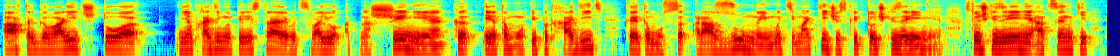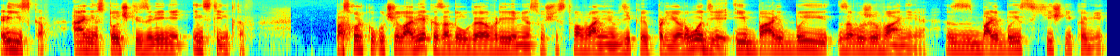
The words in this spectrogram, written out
автор говорит, что необходимо перестраивать свое отношение к этому и подходить к этому с разумной математической точки зрения, с точки зрения оценки рисков, а не с точки зрения инстинктов. Поскольку у человека за долгое время существования в дикой природе и борьбы за выживание, с борьбы с хищниками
